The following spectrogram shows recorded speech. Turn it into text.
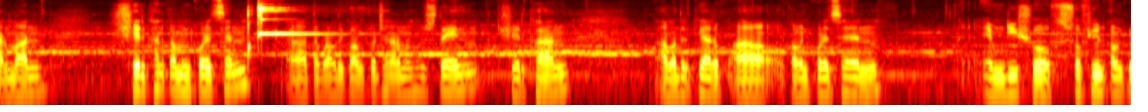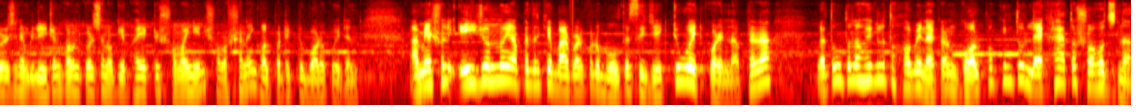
আরমান শের খান কমেন্ট করেছেন তারপর আমাদের কমেন্ট করেছেন আরমান হোসেন শের খান, আমাদেরকে আরও কমেন্ট করেছেন এমডি শফিউল কমেন্ট করেছেন এমডি লিটন কমেন্ট করেছেন, ওকে ভাই একটু সময় নিন, সমস্যা নাই, গল্পটা একটু বড় করে দেন। আমি আসলে এই জন্যই আপনাদেরকে বারবার করে বলতেছি যে একটু ওয়েট করেন আপনারা এত উতলা হয়ে গেলে তো হবে না, কারণ গল্প কিন্তু লেখা এত সহজ না।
